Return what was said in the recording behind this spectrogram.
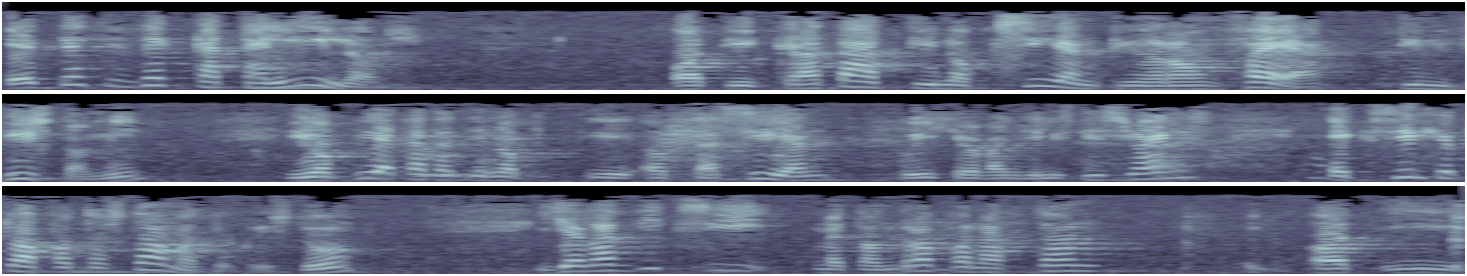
Ετέθη δε καταλήλως ότι κρατά την οξίαν την ρομφέα την δίστομη η οποία κατά την οπτασία που είχε ο Ευαγγελιστής Ιωάννης εξήρχεται από το στόμα του Χριστού για να δείξει με τον τρόπο αυτόν ότι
